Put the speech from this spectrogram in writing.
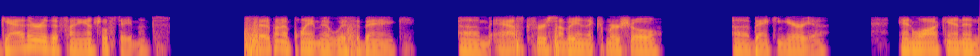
Gather the financial statements. Set up an appointment with the bank. Um, ask for somebody in the commercial uh, banking area and walk in and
